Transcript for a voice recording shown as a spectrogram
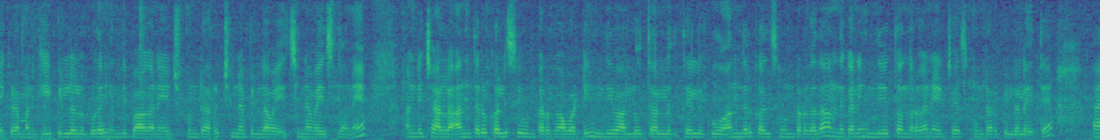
చూడండి ఇక్కడ మనకి పిల్లలు కూడా హిందీ బాగా నేర్చుకుంటారు చిన్న పిల్ల వయ చిన్న వయసులోనే. అంటే చాలా అందరూ కలిసి ఉంటారు కాబట్టి హిందీ వాళ్ళు తెలు తెలుగు అందరూ కలిసి ఉంటారు కదా అందుకని హిందీ తొందరగా నేర్చేసుకుంటారు పిల్లలైతే. ఆ,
